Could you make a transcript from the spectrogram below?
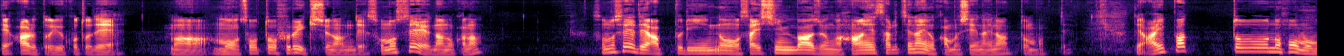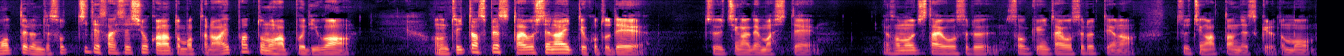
であるということで、まあ、もう相当古い機種なんで、そのせいなのかな？そのせいでアプリの最新バージョンが反映されてないのかもしれないなと思って。で、iPad の方も持ってるんで、そっちで再生しようかなと思ったら iPad のアプリは、あの、Twitter スペース対応してないっていうことで通知が出まして、そのうち対応する、早急に対応するっていうような通知があったんですけれども、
